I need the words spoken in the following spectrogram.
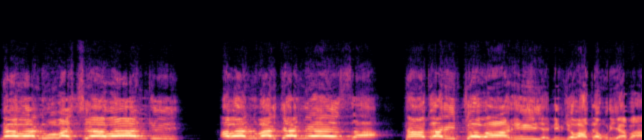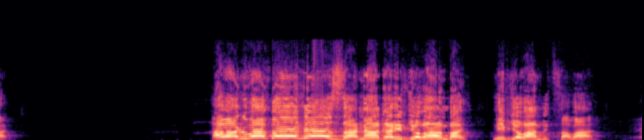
Ni abantu bubakiye abandi. Abantu barya neza ntabwo ari ibyo bariye ni byo bagaburiye abandi. Abantu bambaye neza ntabwo ari ibyo bambaye ni byo bambitse abandi ibyo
